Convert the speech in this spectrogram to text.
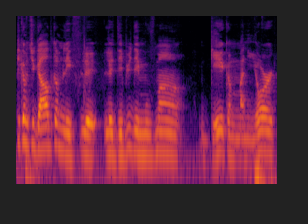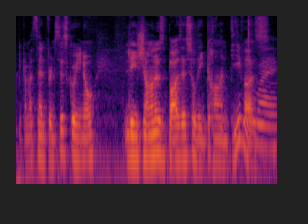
Puis comme tu gardes comme les, le, le début des mouvements gays comme à New York, puis comme à San Francisco, you know, les gens là se basaient sur les grandes divas. Ouais.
